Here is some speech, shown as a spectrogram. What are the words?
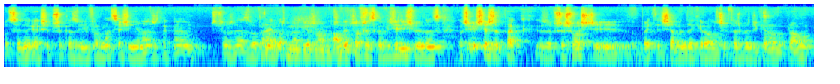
Bo co innego, jak się przekazuje informacja, się nie ma, że tak powiem, sprzężenia zwrotnego. Tak. A my to wszystko widzieliśmy, więc oczywiście, że tak, że w przyszłości, obojętnie czy ja będę kierował, czy ktoś będzie kierował wyprawą,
